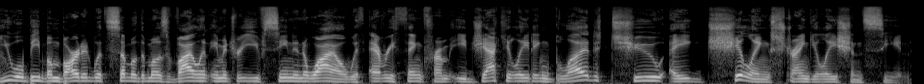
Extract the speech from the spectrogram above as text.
you will be bombarded with some of the most violent imagery you've seen in a while, with everything from ejaculating blood to a chilling strangulation scene.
